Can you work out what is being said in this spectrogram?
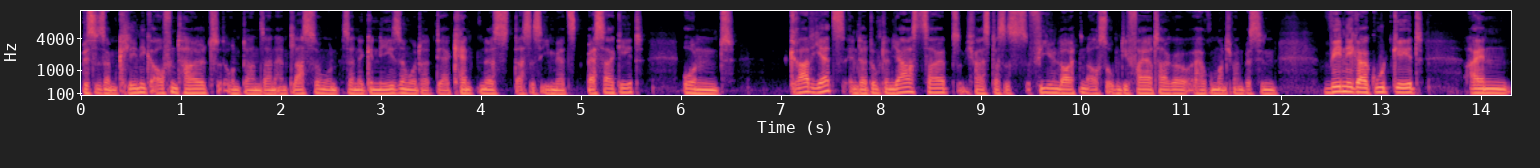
bis zu seinem Klinikaufenthalt und dann seine Entlassung und seine Genesung oder der Erkenntnis, dass es ihm jetzt besser geht. Und gerade jetzt in der dunklen Jahreszeit, ich weiß, dass es vielen Leuten auch so um die Feiertage herum manchmal ein bisschen weniger gut geht, ein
